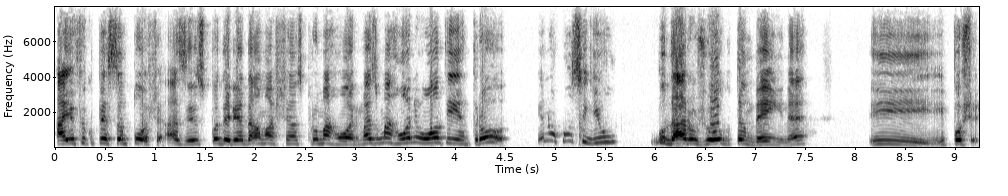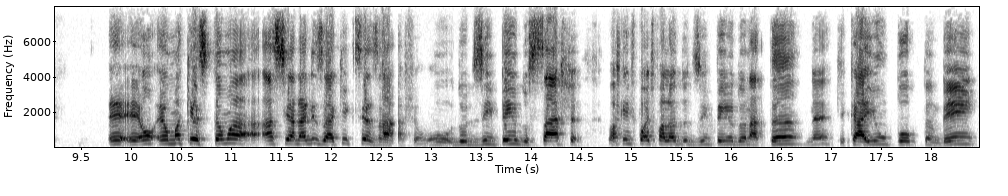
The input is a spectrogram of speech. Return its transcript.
aí eu fico pensando, poxa, às vezes poderia dar uma chance para o Marrone, mas o Marrone ontem entrou e não conseguiu mudar o jogo também, né? E, e poxa, é, é, é uma questão a, a, se analisar. O que, que vocês acham? O, do desempenho do Sacha? Eu acho que a gente pode falar do desempenho do Natan, né? Que caiu um pouco também.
